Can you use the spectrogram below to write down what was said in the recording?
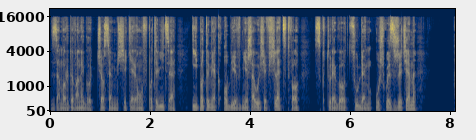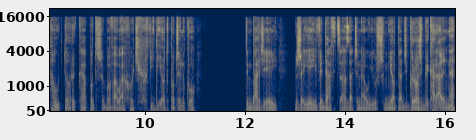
zamordowanego ciosem siekierą w potylicę i po tym jak obie wmieszały się w śledztwo, z którego cudem uszły z życiem, autorka potrzebowała choć chwili odpoczynku. Tym bardziej, że jej wydawca zaczynał już miotać groźby karalne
